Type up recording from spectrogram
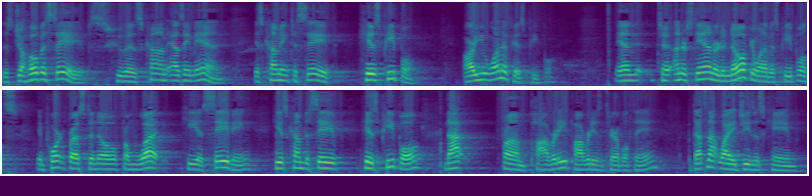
this Jehovah saves, who has come as a man, is coming to save his people. Are you one of his people? And to understand or to know if you're one of his people, it's, important for us to know from what he is saving. He has come to save his people, not from poverty. Poverty is a terrible thing. But that's not why Jesus came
